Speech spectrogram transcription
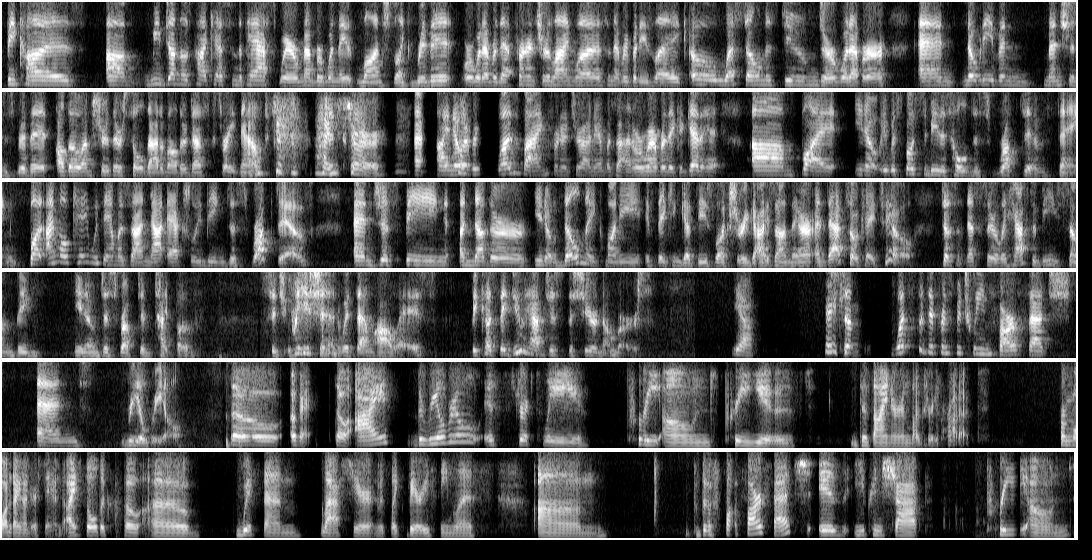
because um, we've done those podcasts in the past where remember when they launched like Rivet or whatever that furniture line was, and everybody's like, "Oh, West Elm is doomed" or whatever, and nobody even mentions Rivet. Although I'm sure they're sold out of all their desks right now because I'm sure. I- I know everyone was buying furniture on Amazon or wherever they could get it. Um, but you know, it was supposed to be this whole disruptive thing. But I'm okay with Amazon not actually being disruptive and just being another, you know, they'll make money if they can get these luxury guys on there, and that's okay too. Doesn't necessarily have to be some big, you know, disruptive type of situation with them always because they do have just the sheer numbers. Yeah. Very So- true. What's the difference between Farfetch and Real Real? So okay, so I the Real Real is strictly pre-owned, pre-used designer and luxury product, from what I understand. I sold a coat uh, with them last year, and it was like very seamless. Um, the Farfetch is you can shop pre-owned,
